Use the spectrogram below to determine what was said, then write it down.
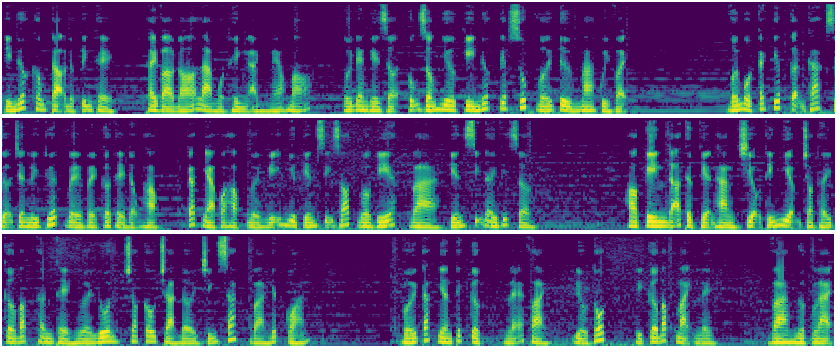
thì nước không tạo được tinh thể, thay vào đó là một hình ảnh méo mó, tối đen ghê rợn cũng giống như khi nước tiếp xúc với từ ma quỷ vậy. Với một cách tiếp cận khác dựa trên lý thuyết về về cơ thể động học, các nhà khoa học người Mỹ như tiến sĩ George Godier và tiến sĩ David Zer. Hawking đã thực hiện hàng triệu thí nghiệm cho thấy cơ bắp thân thể người luôn cho câu trả lời chính xác và nhất quán. Với tác nhân tích cực, lẽ phải, điều tốt thì cơ bắp mạnh lên. Và ngược lại,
